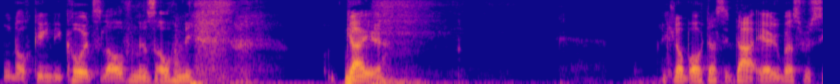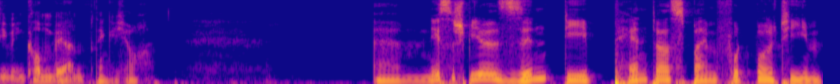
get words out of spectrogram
Und auch gegen die Colts laufen ist auch nicht geil. Ja. Ich glaube auch, dass sie da eher übers Receiving kommen werden. Denke ich auch. Ähm, nächstes Spiel sind die Panthers beim Football-Team.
